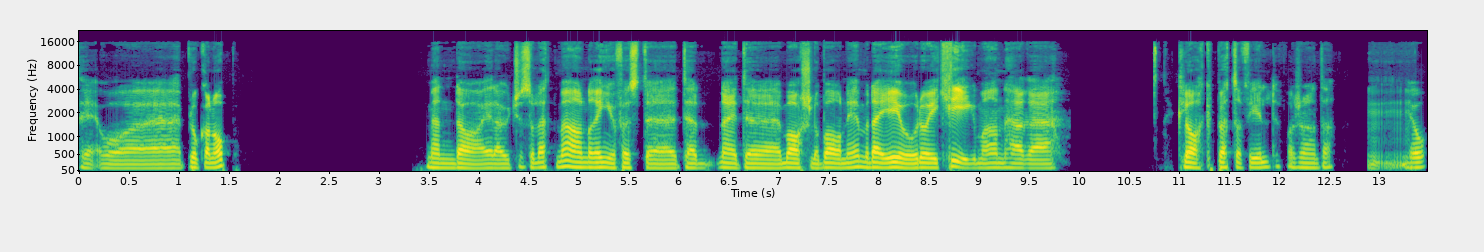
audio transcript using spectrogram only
til å plukke han opp. Men da er det jo ikke så lett med. Han ringer jo først til, til, nei, til Marshall og Barney, men de er jo da i krig med han her eh, Clark Butterfield, hva skjønner han til? Mhm. Jo.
